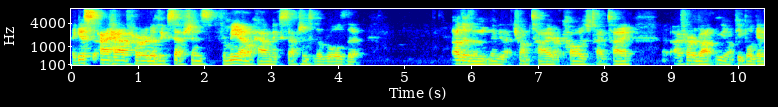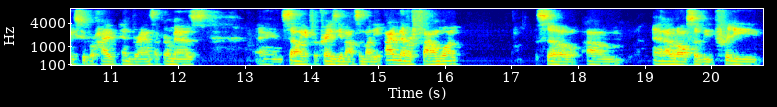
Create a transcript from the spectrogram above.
I guess I have heard of exceptions. For me, I don't have an exception to the rules that, other than maybe that Trump tie or college type tie, I've heard about you know people getting super high end brands like Hermes and selling it for crazy amounts of money. I've never found one. So, um, and I would also be pretty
